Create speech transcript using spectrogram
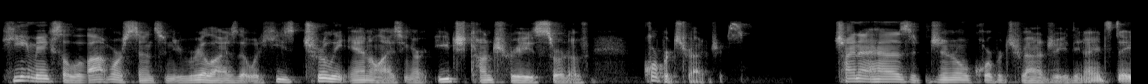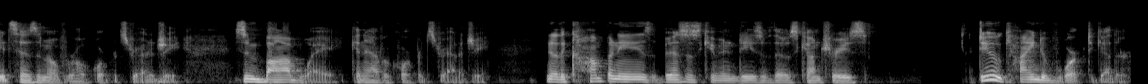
He makes a lot more sense when you realize that what he's truly analyzing are each country's sort of corporate strategies. China has a general corporate strategy. The United States has an overall corporate strategy. Zimbabwe can have a corporate strategy. You know, the companies, the business communities of those countries do kind of work together.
